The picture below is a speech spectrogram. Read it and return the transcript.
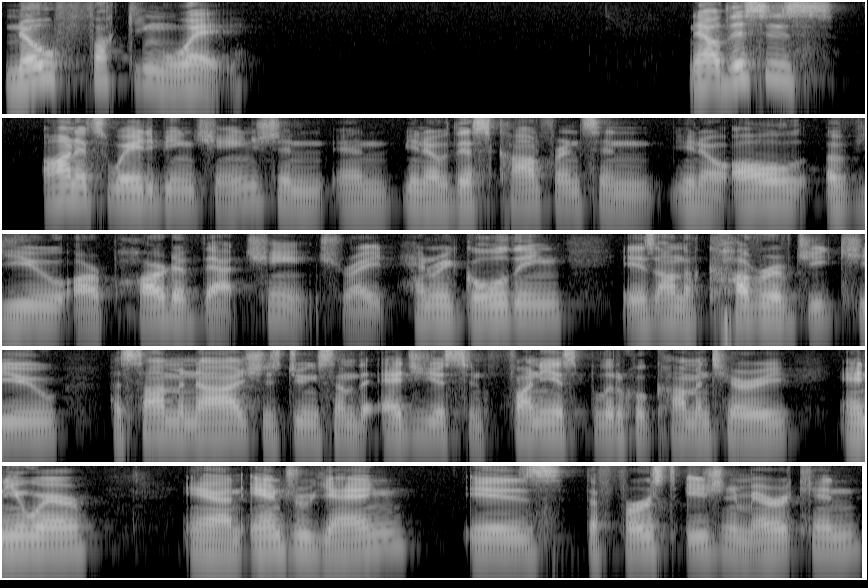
No fucking way. Now, this is on its way to being changed, and, and you know, this conference and you know, all of you are part of that change, right? Henry Golding is on the cover of GQ. Hasan Minhaj is doing some of the edgiest and funniest political commentary anywhere. And Andrew Yang is the first Asian American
